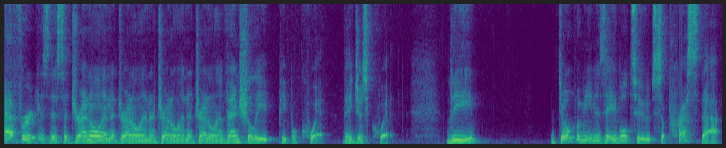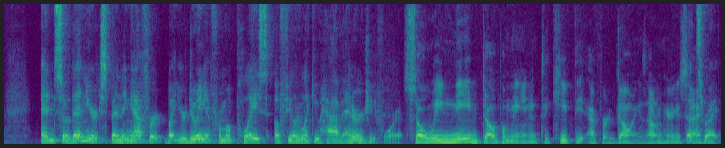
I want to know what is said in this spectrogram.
effort is this adrenaline, adrenaline, adrenaline, adrenaline. Eventually, people quit. They just quit. The dopamine is able to suppress that. And so then you're expending effort, but you're doing it from a place of feeling like you have energy for it. So we need dopamine to keep the effort going. Is that what I'm hearing you say? That's right.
